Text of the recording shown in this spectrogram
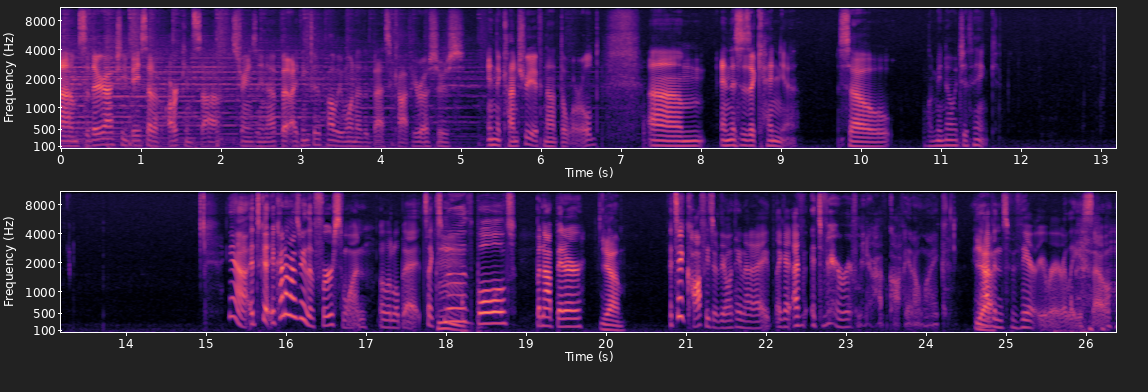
Um, so they're actually based out of Arkansas, strangely enough, but I think they're probably one of the best coffee roasters in the country, if not the world. Um, and this is a Kenya. So let me know what you think. yeah, it's good. It kind of reminds me of the first one a little bit. It's like Hmm. smooth, bold, but not bitter. Yeah. I'd say coffees are the only thing that I like. I've, it's very rare for me to have a coffee I don't like. It Yeah. happens very rarely. So,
